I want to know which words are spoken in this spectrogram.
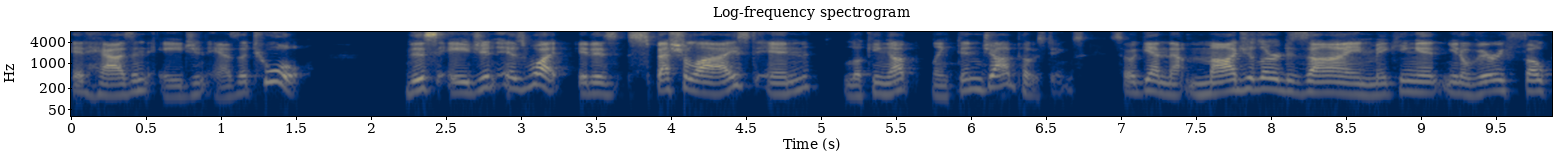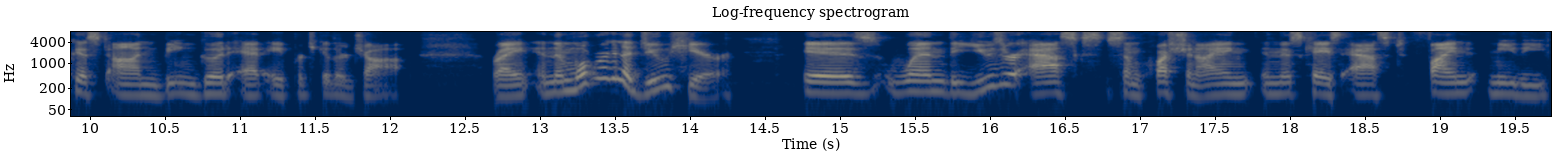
it has an agent as a tool. This agent is what? It is specialized in looking up LinkedIn job postings. So again, that modular design, making it, you know, very focused on being good at a particular job, right? And then what we're going to do here is when the user asks some question. I, in this case, asked, find me the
